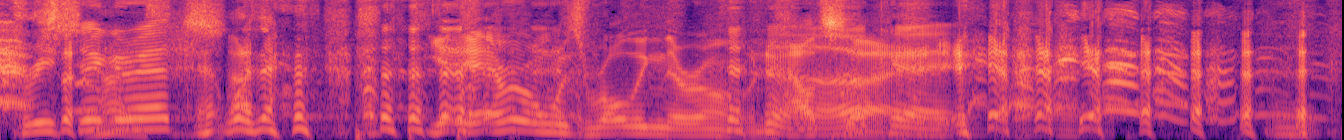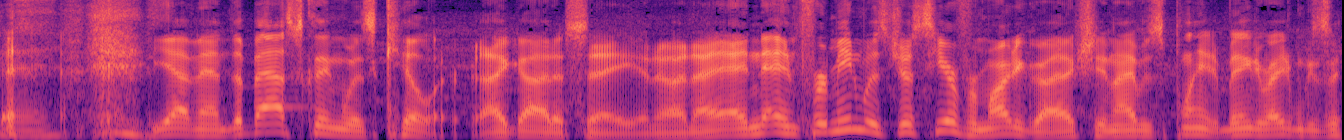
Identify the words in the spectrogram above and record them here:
Free cigarettes. Was yeah, everyone was rolling their own outside. Okay. okay. Yeah, man, the Basque thing was killer. I gotta say, you know, and I, and and Fermin was just here for Mardi Gras actually, and I was playing playing right because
